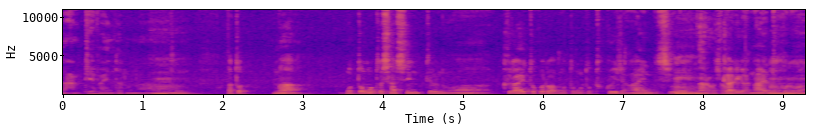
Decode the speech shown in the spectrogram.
なんて言えばいいんだろうな、あとまあもともと写真っていうのは暗いところはもともと得意じゃないんですよ、うん光がないところは、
